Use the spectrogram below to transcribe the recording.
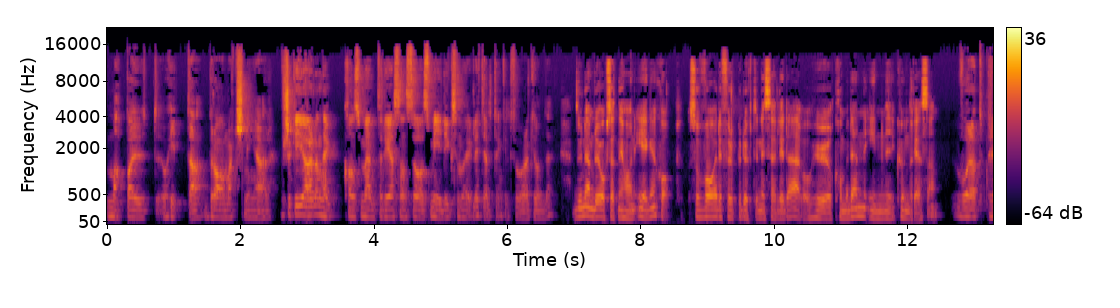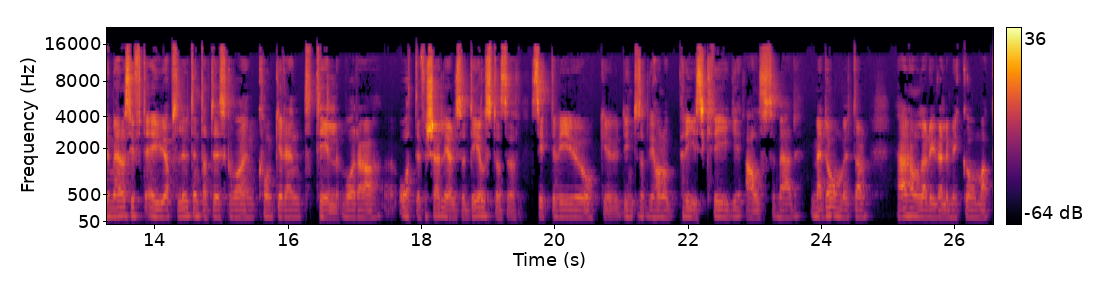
mappa ut och hitta bra matchningar. Försöker göra den här konsumentresan så smidig som möjligt helt enkelt för våra kunder. Du nämnde ju också att ni har en egen shop. Så vad är det för produkter ni säljer där och hur kommer den in i kundresan? Vårt primära syfte är ju absolut inte att det ska vara en konkurrent till våra återförsäljare. Så dels då så sitter vi ju och det är inte så att vi har något priskrig alls med, med dem utan här handlar det ju väldigt mycket om att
